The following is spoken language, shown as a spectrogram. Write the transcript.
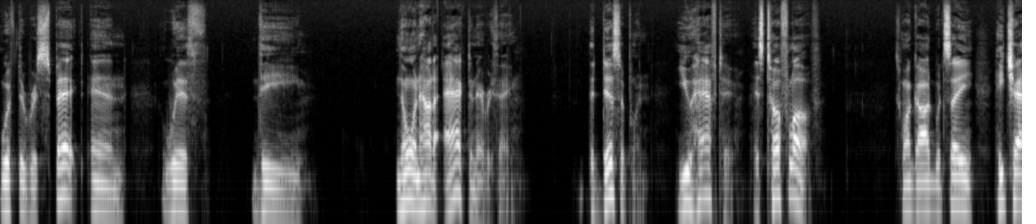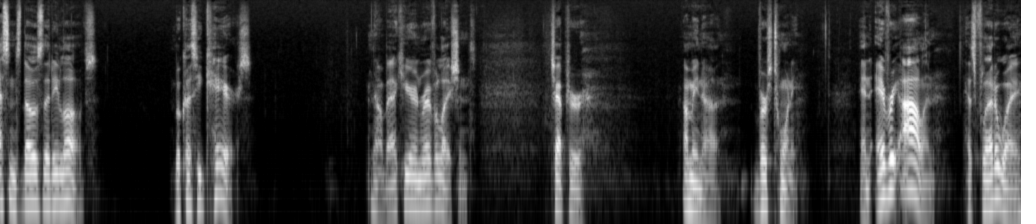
with the respect and with the knowing how to act and everything, the discipline, you have to. It's tough love. That's why God would say he chastens those that he loves because he cares. Now, back here in Revelations, chapter, I mean, uh, verse 20. And every island has fled away,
